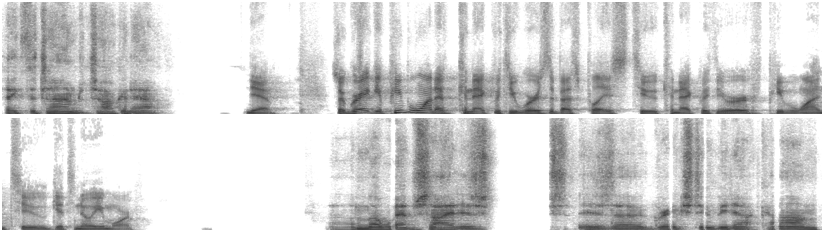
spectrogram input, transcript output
Take the time to talk it out. Yeah. So, Greg, if people want to connect with you, where's the best place to connect with you, or if people want to get to know you more? Uh, my website is is uh, gregstube.com.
